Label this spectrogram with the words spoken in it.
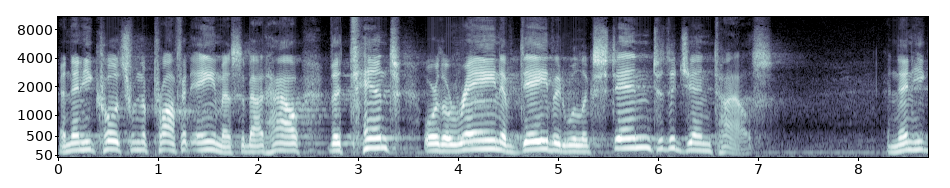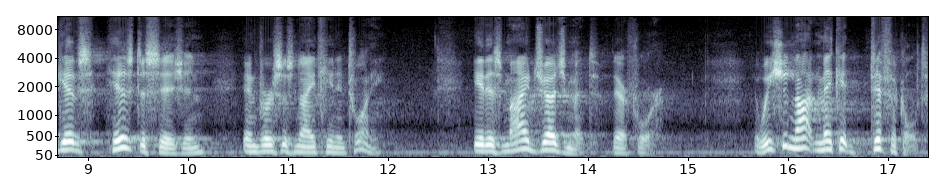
And then he quotes from the prophet Amos about how the tent or the reign of David will extend to the Gentiles. And then he gives his decision in verses 19 and 20. It is my judgment, therefore, that we should not make it difficult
